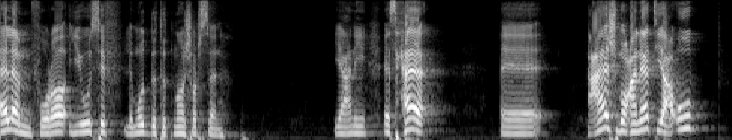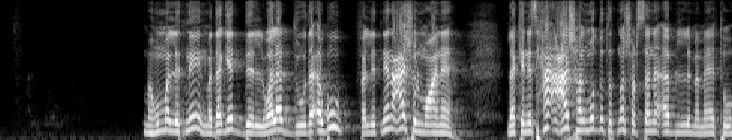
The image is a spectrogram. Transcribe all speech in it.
ألم فراق يوسف لمدة 12 سنة. يعني إسحاق آه، عاش معاناة يعقوب ما هما الاثنين ما ده جد الولد وده أبوه فالاثنين عاشوا المعاناة. لكن إسحاق عاشها لمدة 12 سنة قبل ما ماتوا.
